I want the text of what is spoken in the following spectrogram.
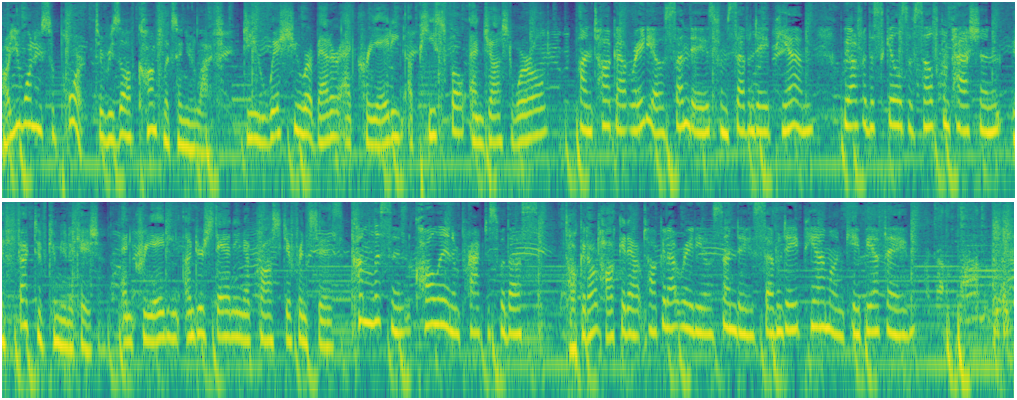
Are you wanting support to resolve conflicts in your life? Do you wish you were better at creating a peaceful and just world? On Talk Out Radio, Sundays from 7 to 8 p.m., we offer the skills of self compassion, effective communication, and creating understanding across differences. Come listen, call in, and practice with us. Talk It Out. Talk It Out. Talk It Out Radio, Sundays, 7 to 8 p.m. on KPFA.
